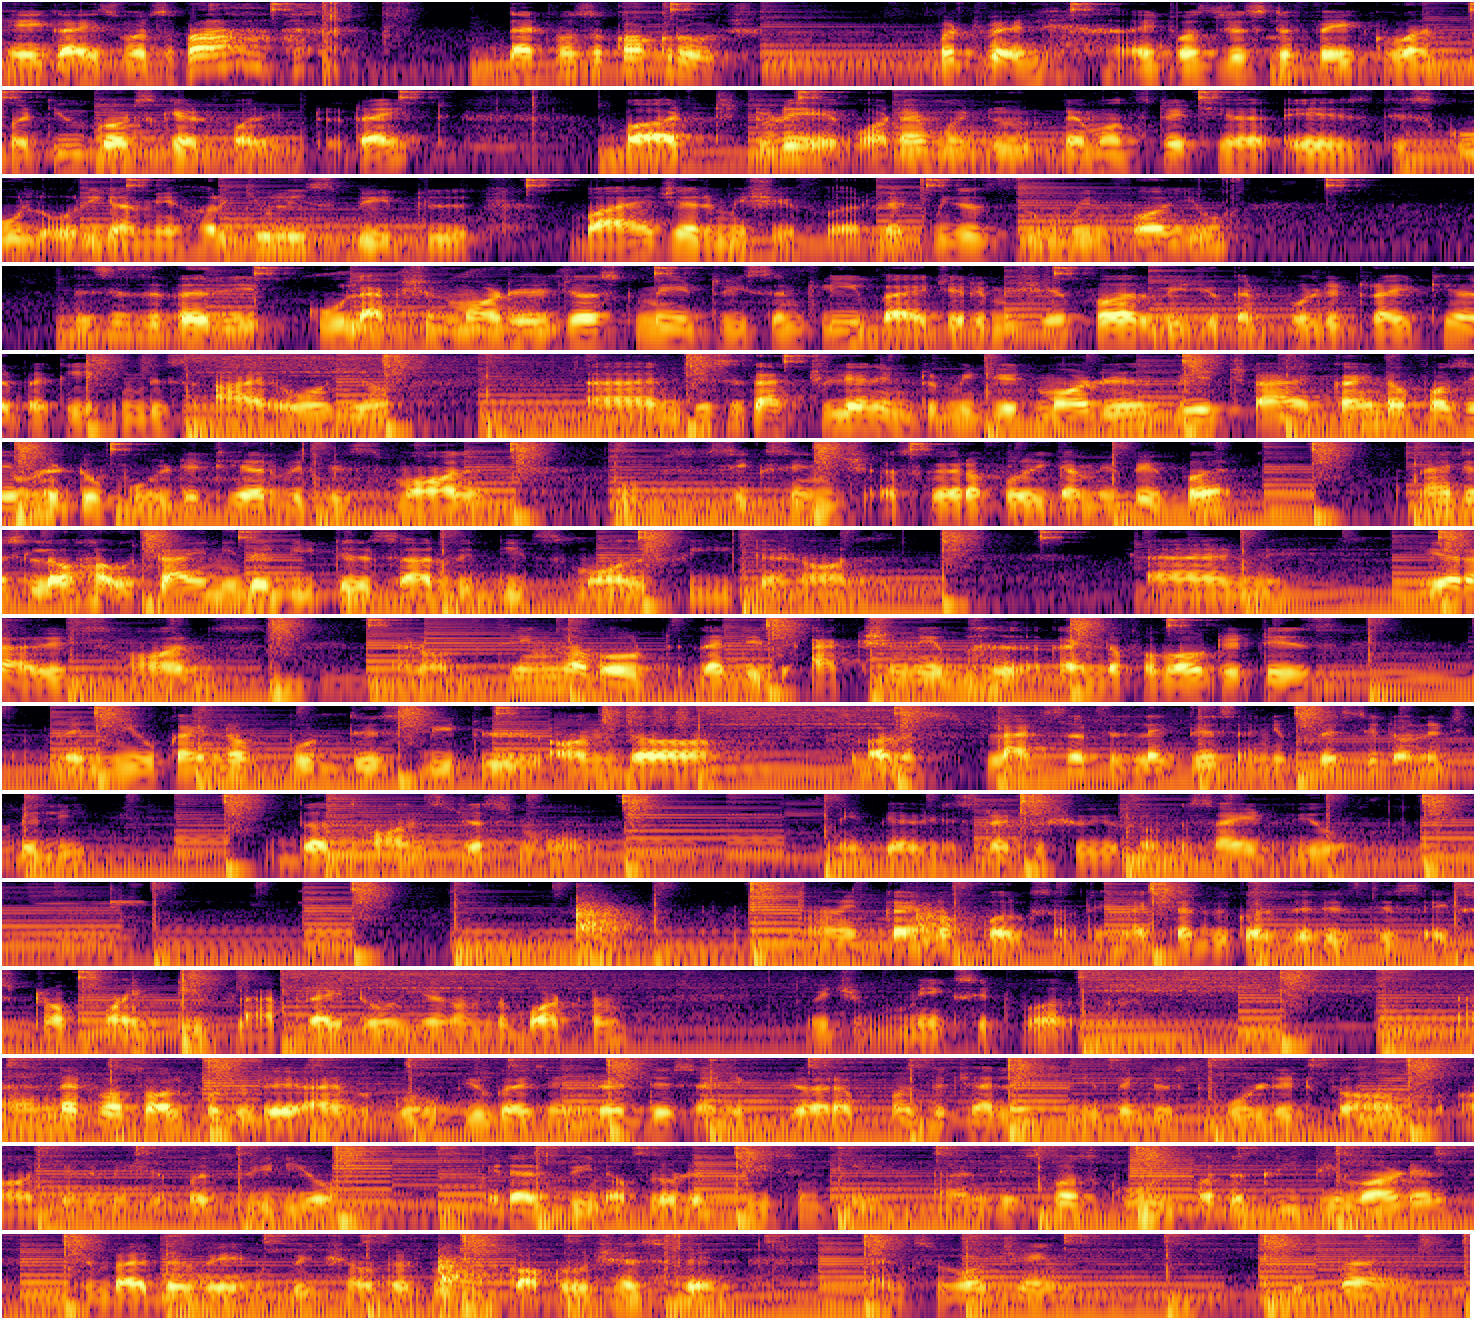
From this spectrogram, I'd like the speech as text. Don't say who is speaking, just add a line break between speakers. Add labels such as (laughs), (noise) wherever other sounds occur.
Hey guys, what's up? Ah, that was a cockroach. But well, (laughs) it was just a fake one, but you got scared for it, right? But today, what I'm going to demonstrate here is this cool origami Hercules beetle by Jeremy Shafer. Let me just zoom in for you. This is a very cool action model just made recently by Jeremy Shafer, which you can fold it right here by clicking this eye over here and this is actually an intermediate model which I kind of was able to fold it here with this small 6 inch square of origami paper. And I just love how tiny the details are with these small feet and all. And here are its horns. And the thing about that is actionable (laughs) kind of about it is when you kind of put this beetle on the on a flat surface like this and you press it on its belly the thorns just move. Maybe I will just try to show you from the side view it kind of works something like that because there is this extra pointy flap right over here on the bottom which makes it work. And that was all for today. I hope you guys enjoyed this and if you are up for the challenge then you can just hold it from uh, jeremy Shafer's video. It has been uploaded recently and this was cool for the creepy model and by the way big shout out to this cockroach as well. Thanks for watching. Goodbye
